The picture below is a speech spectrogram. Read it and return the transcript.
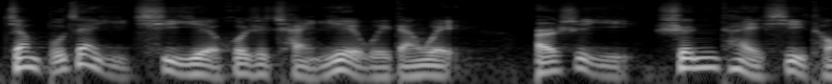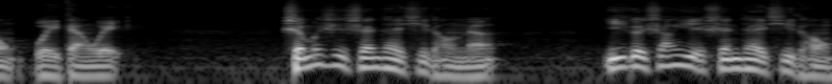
将不再以企业或是产业为单位，而是以生态系统为单位。什么是生态系统呢？一个商业生态系统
